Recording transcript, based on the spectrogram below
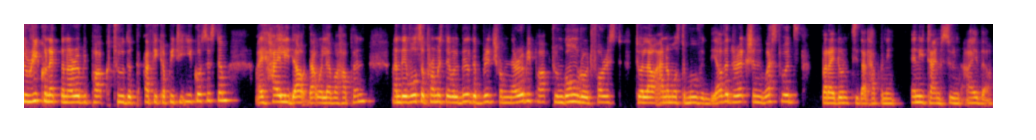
to reconnect the Nairobi Park to the Athi Kapiti ecosystem. I highly doubt that will ever happen. And they've also promised they will build a bridge from Nairobi Park to Ngong Road Forest to allow animals to move in the other direction westwards, but I don't see that happening anytime soon either.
